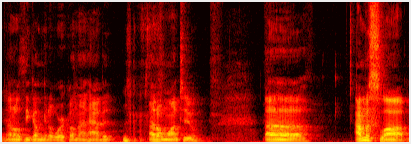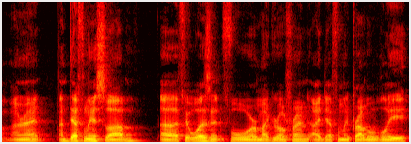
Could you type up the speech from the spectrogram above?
Yeah. I don't think I'm gonna work on that habit. I don't want to. Uh, I'm a slob. All right, I'm definitely a slob. Uh, if it wasn't for my girlfriend, I definitely probably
